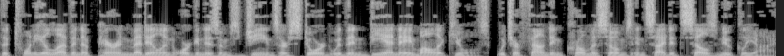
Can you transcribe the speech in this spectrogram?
the 2011 Aperin organism's genes are stored within DNA molecules, which are found in chromosomes inside its cell's nuclei.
